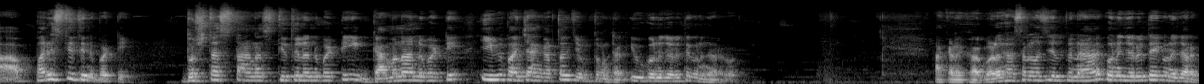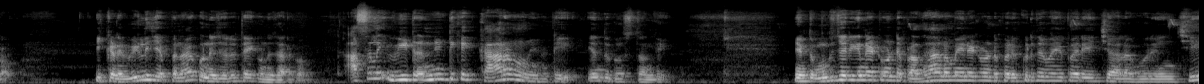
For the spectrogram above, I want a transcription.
ఆ పరిస్థితిని బట్టి దుష్టస్థాన స్థితులను బట్టి గమనాన్ని బట్టి ఇవి పంచాంగర్తలు చెబుతూ ఉంటారు. ఇవి కొన్ని జరుగుతాయి కొన్ని జరగవు. అక్కడ ఖగోళ శాస్త్రాలు చెప్పినా కొన్ని జరుగుతాయి కొన్ని జరగవు. ఇక్కడ వీళ్ళు చెప్పినా కొన్ని జరుగుతాయి కొన్ని జరగవు. అసలు వీటన్నింటికి కారణం ఏమిటి ఎందుకు వస్తుంది? ఇంతకుముందు జరిగినటువంటి ప్రధానమైనటువంటి ప్రకృతి వైపరీత్యాల గురించి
